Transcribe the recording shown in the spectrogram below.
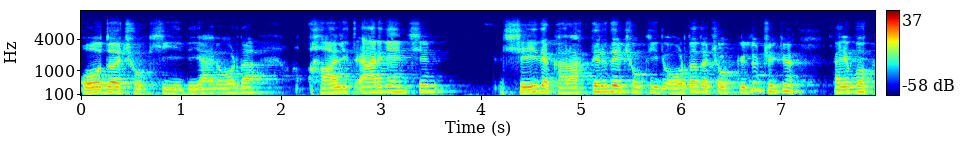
o da çok iyiydi. Yani orada Halit Ergenç'in şeyi de karakteri de çok iyiydi. Orada da çok güldüm çünkü hani bu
